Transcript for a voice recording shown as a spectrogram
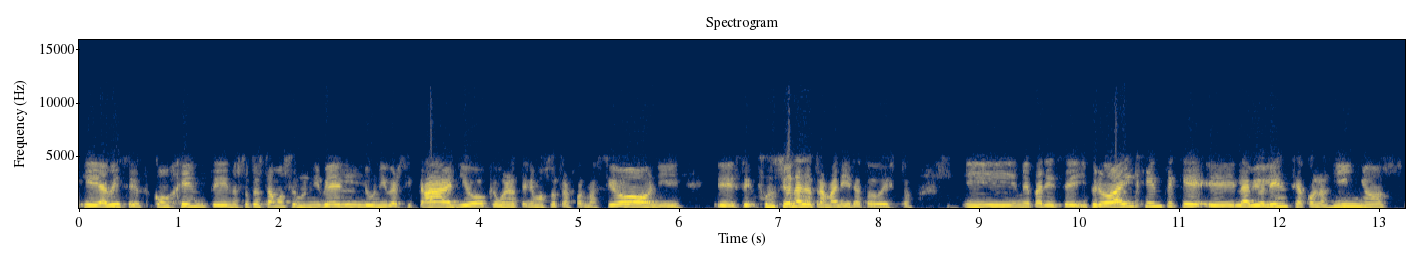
que a veces con gente, nosotros estamos en un nivel universitario, que bueno, tenemos otra formación y eh, funciona de otra manera todo esto. Y me parece, pero hay gente que eh, la violencia con los niños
